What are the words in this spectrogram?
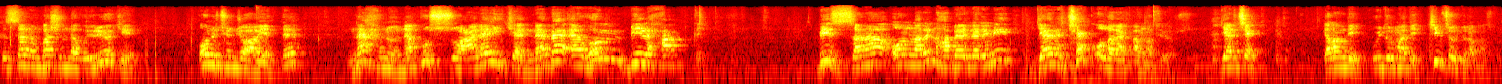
kıssanın başında buyuruyor ki 13. ayette nahnu nekussu aleyke nebe'ehum bil hakkı biz sana onların haberlerini gerçek olarak anlatıyoruz. Gerçek. Yalan değil, uydurma değil. Kimse uyduramaz bunu.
